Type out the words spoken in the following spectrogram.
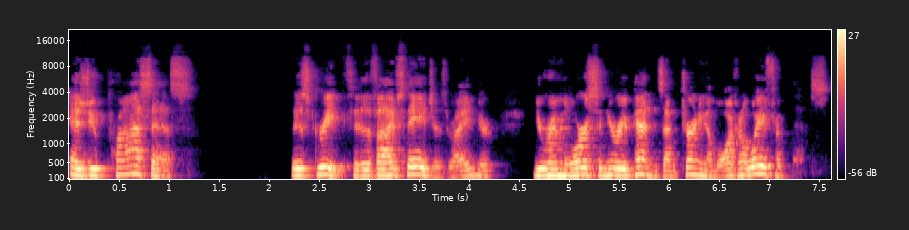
as you process this grief through the five stages, right? Your your remorse and your repentance. I'm turning, I'm walking away from this.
